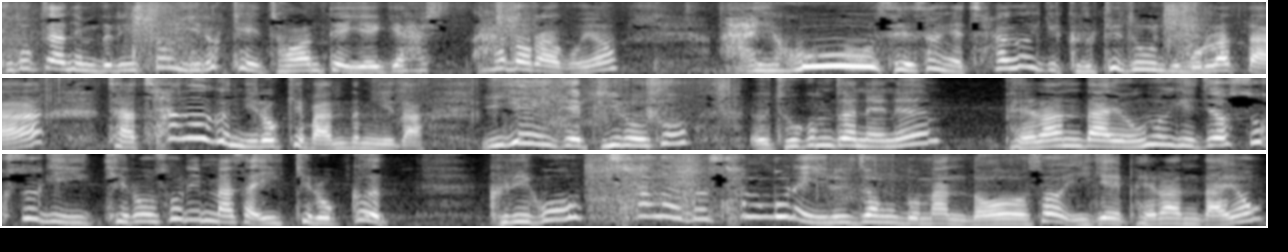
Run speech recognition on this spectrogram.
구독자님들이 또 이렇게 저한테 얘기하더라고요. 아이고 세상에 창흑이 그렇게 좋은지 몰랐다. 자 창흑은 이렇게 만듭니다. 이게 이제 비로소 어, 조금 전에는 베란다용 흙이죠. 쑥쑥이 2kg, 소림마사 2kg 끝. 그리고 창흑을 3분의 1 정도만 넣어서 이게 베란다용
